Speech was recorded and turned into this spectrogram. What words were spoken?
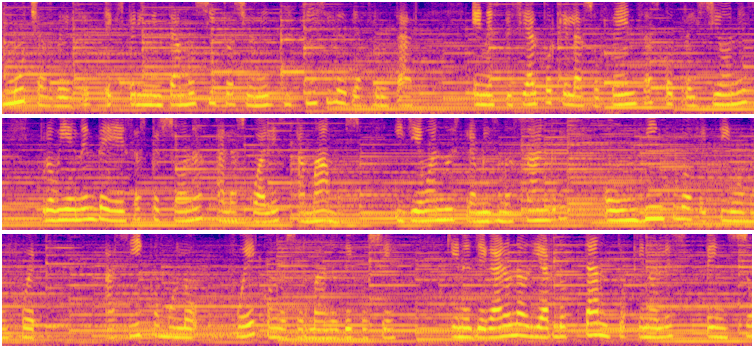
muchas veces experimentamos situaciones difíciles de afrontar, en especial porque las ofensas o traiciones provienen de esas personas a las cuales amamos y llevan nuestra misma sangre o un vínculo afectivo muy fuerte, así como lo fue con los hermanos de José, quienes llegaron a odiarlo tanto que no les pensó,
